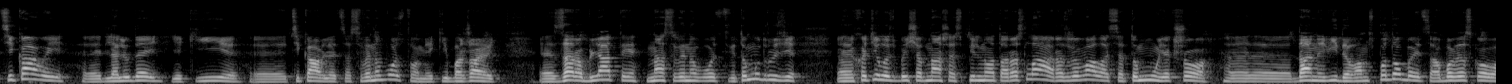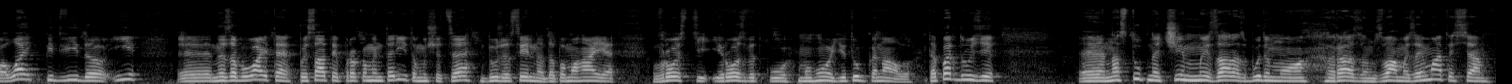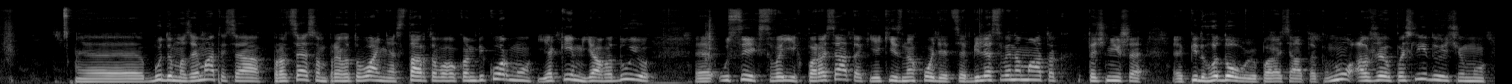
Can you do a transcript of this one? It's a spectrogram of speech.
цікавий е, для людей, які е, цікавляться свиноводством, які бажають е, заробляти на свиноводстві. Тому, друзі, е, хотілося б, щоб наша спільнота росла, розвивалася. Тому, якщо е, дане відео вам сподобається, обов'язково лайк під відео і е, не забувайте писати про коментарі, тому що це дуже сильно допомагає в рості і розвитку мого YouTube каналу. Тепер, друзі. Е, Наступне, чим ми зараз будемо разом з вами займатися, е, будемо займатися процесом приготування стартового комбікорму, яким я годую е, усіх своїх поросяток, які знаходяться біля свиноматок, точніше, підгодовую поросяток. Ну а вже в послідуючому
